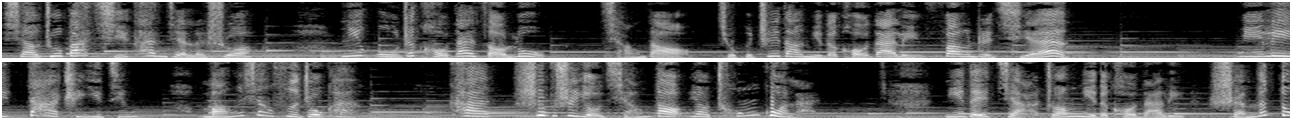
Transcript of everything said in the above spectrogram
小猪巴奇看见了，说：“你捂着口袋走路，强盗就会知道你的口袋里放着钱。”米粒大吃一惊，忙向四周看，看是不是有强盗要冲过来。你得假装你的口袋里什么东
